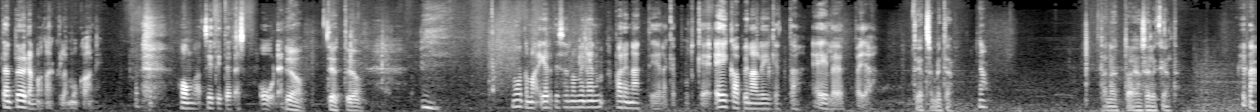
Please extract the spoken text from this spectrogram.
tämän pöydän mä otan kyllä mukaan. Niin hommaat sit itse uuden. Joo, tietty joo. Muutama irtisanominen, pari nättiä eläkeputkea. Ei kapinaliikettä, ei lööppejä. Tiedätkö mitä? No, Tämä näyttää ihan selkeältä. hyvä.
